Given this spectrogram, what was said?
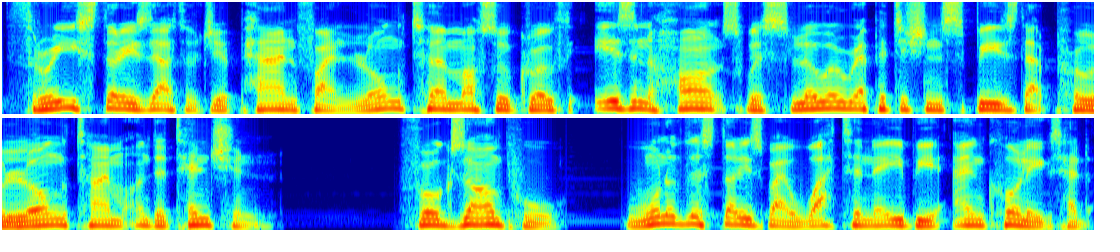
Three studies out of Japan find long-term muscle growth is enhanced with slower repetition speeds that prolong time under tension. For example, one of the studies by Watanabe and colleagues had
